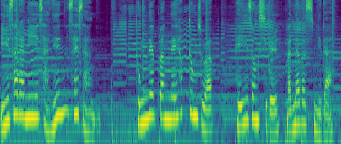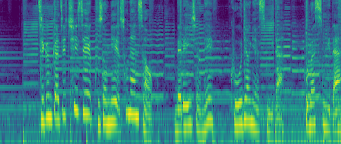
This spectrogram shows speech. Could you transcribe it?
이 사람이 사는 세상. 동네빵내 협동조합 베이성 씨를 만나봤습니다. 지금까지 취재 구성의 손한서, 내레이션의 구은영이었습니다. 고맙습니다.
